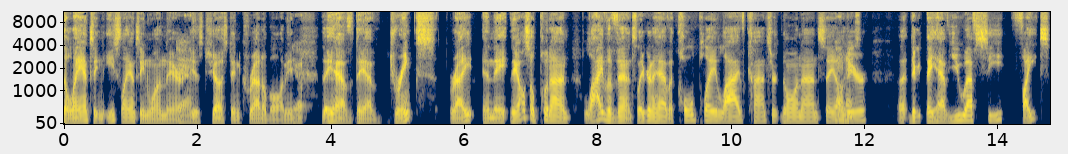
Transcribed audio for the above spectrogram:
the Lansing, the East Lansing one there is Yeah. just incredible. I mean, Yep. they have they have drinks right and they they also put on live events they're going to have a coldplay live concert going on sale Oh, nice. here uh, they, they have ufc fights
